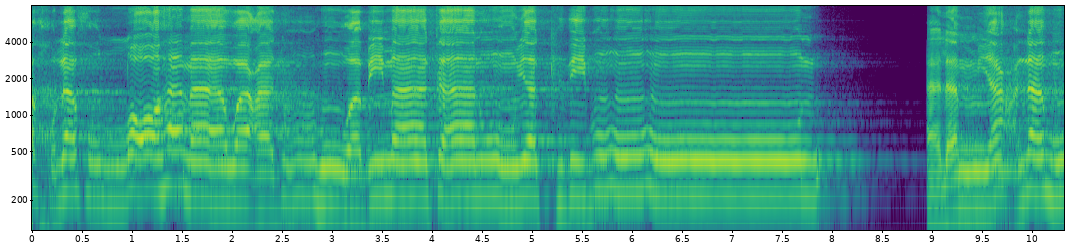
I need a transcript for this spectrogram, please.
أخلفوا الله ما وعدوه وبما كانوا يكذبون. الم يعلموا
